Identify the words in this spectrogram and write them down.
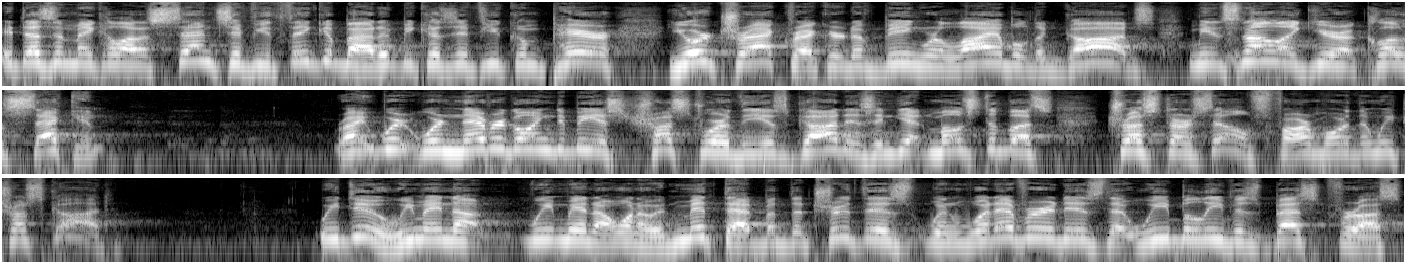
It doesn't make a lot of sense if you think about it because if you compare your track record of being reliable to God's, I mean, it's not like you're a close second right? We're, we're never going to be as trustworthy as God is, and yet most of us trust ourselves far more than we trust God. We do. We may not we may not want to admit that, but the truth is when whatever it is that we believe is best for us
